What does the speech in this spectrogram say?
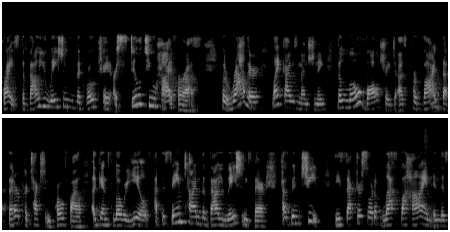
price. The valuations in the growth trade are still too high for us. But rather, like I was mentioning, the low vol trade to us provides that better protection profile against lower yields. At the same time, the valuations there have been cheap these sectors sort of left behind in this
